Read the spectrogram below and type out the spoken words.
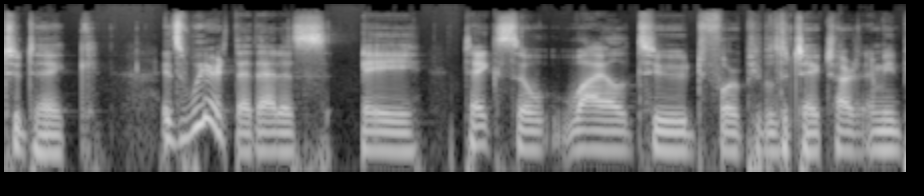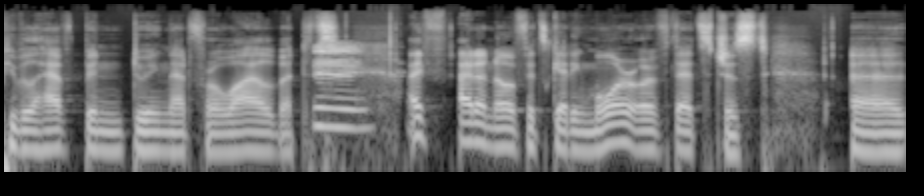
to take. It's weird that that is a takes a while to for people to take charge. I mean, people have been doing that for a while, but it's, Mm. I f- I don't know if it's getting more or if that's just uh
